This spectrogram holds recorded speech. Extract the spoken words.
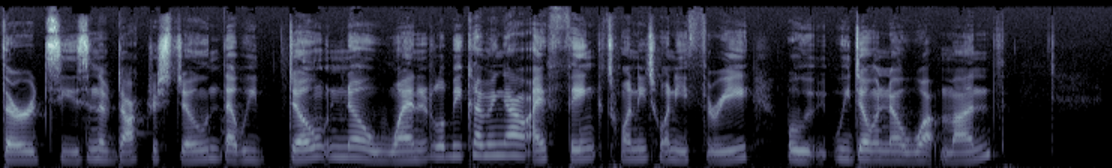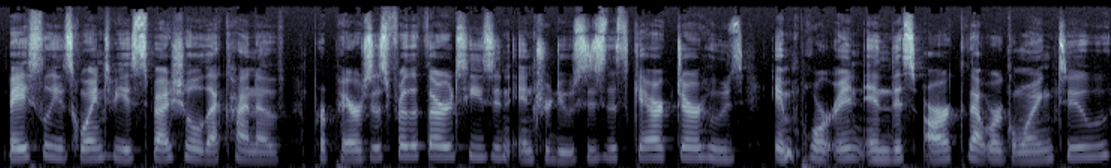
third season of Doctor Stone that we don't know when it'll be coming out. I think 2023, but we don't know what month. Basically, it's going to be a special that kind of prepares us for the third season, introduces this character who's important in this arc that we're going to,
